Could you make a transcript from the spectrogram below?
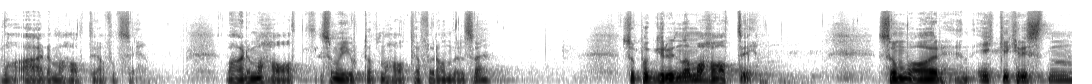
Hva er det Mahati har fått se? Hva er det Mahati, som har gjort at Mahati har forandret seg? Så på grunn av Mahati, som var en ikke-kristen,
